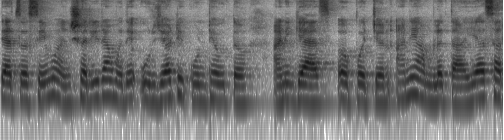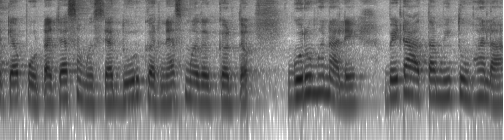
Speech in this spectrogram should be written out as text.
त्याचं सेवन शरीरामध्ये ऊर्जा टिकून ठेवतं आणि गॅस अपचन आणि आम्लता यासारख्या पोटाच्या समस्या दूर करण्यास मदत करतं. गुरु म्हणाले बेटा आता मी तुम्हाला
